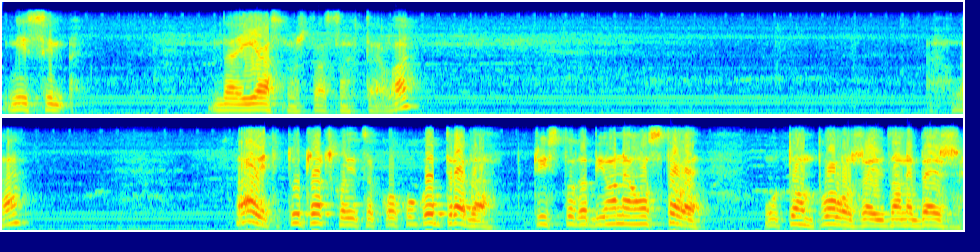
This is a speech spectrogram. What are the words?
Mislim da je jasno šta sam htela. Da? Stavite tu čačkalica koliko god treba, čisto da bi one ostale u tom položaju da ne beže.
